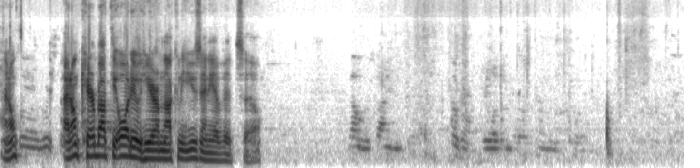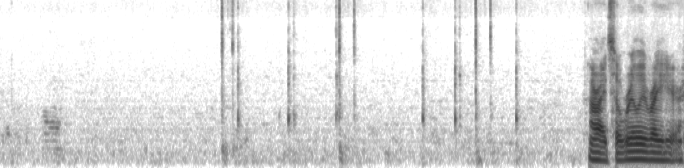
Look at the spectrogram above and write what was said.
I don't, I don't care about the audio here. I'm not going to use any of it. So. All right, so really right here.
